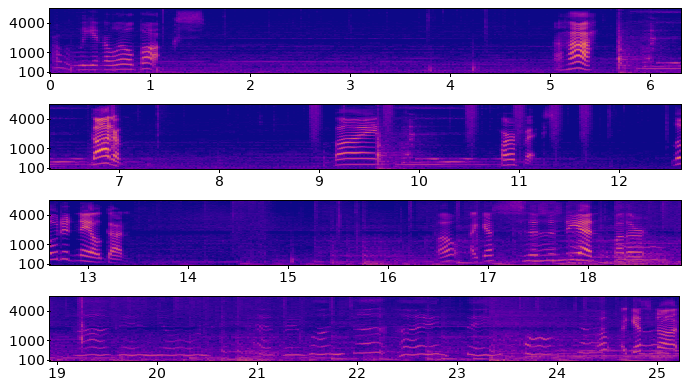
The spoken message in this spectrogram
Probably in a little box. Aha! Got him! Combine. Perfect. Loaded nail gun. Well, I guess this is the end, Mother. Oh, I guess not.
